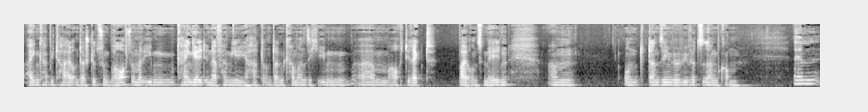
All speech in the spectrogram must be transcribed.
Eigenkapitalunterstützung braucht, wenn man eben kein Geld in der Familie hat. Und dann kann man sich eben ähm, auch direkt bei uns melden. Ähm, und dann sehen wir, wie wir zusammenkommen. Ähm,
